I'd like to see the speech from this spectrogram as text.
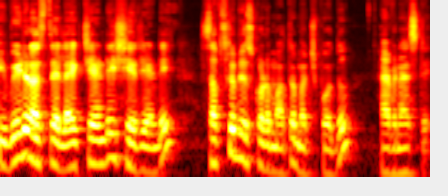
ఈ వీడియో నచ్చితే లైక్ చేయండి షేర్ చేయండి. సబ్స్క్రైబ్ చేసుకోవడం మాత్రం మర్చిపోద్దు హ్యావ్ ఎ నైస్ డే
